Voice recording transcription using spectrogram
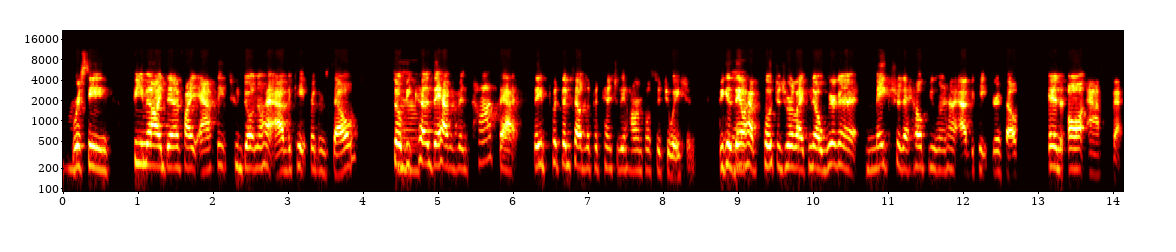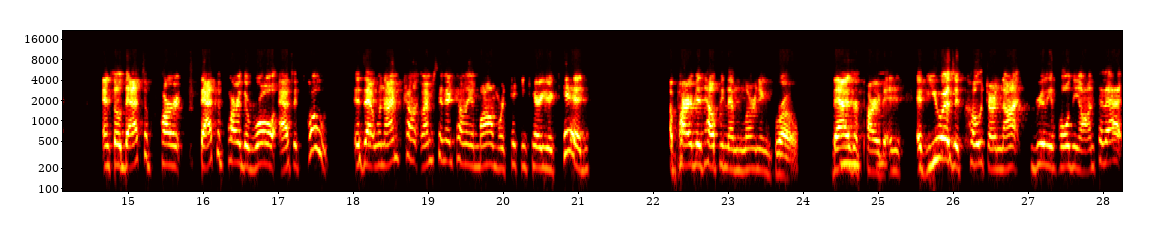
Mm-hmm. We're seeing female identified athletes who don't know how to advocate for themselves. So yeah. because they haven't been taught that, they put themselves in potentially harmful situations because yeah. they'll have coaches who are like, no, we're going to make sure to help you learn how to advocate for yourself in all aspects. And so that's a part, that's a part of the role as a coach is that when I'm telling, I'm sitting there telling a mom, we're taking care of your kid, a part of it is helping them learn and grow. That mm-hmm. is a mm-hmm. part of it. And if you as a coach are not really holding on to that,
